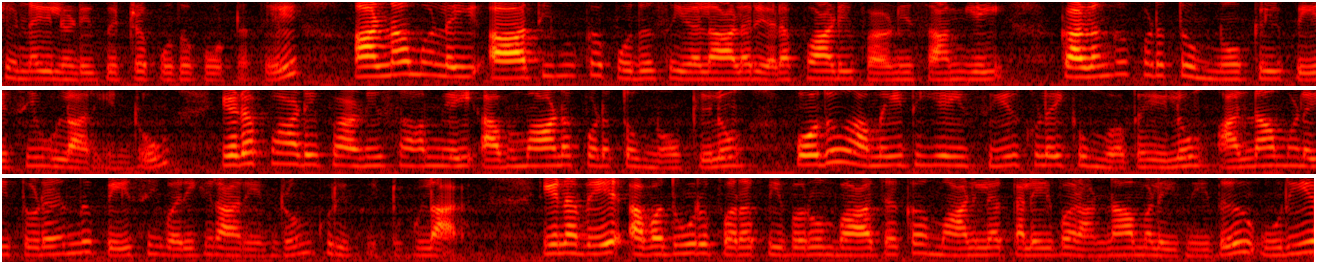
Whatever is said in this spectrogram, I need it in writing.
சென்னையில் நடைபெற்ற பொதுக்கூட்டத்தில் அண்ணாமலை அதிமுக பொதுச் செயலாளர் எடப்பாடி பழனிசாமியை களங்கப்படுத்தும் நோக்கில் பேசியுள்ளார் என்றும் எடப்பாடி பழனிசாமியை அவமானப்படுத்தும் நோக்கிலும் பொது அமைதியை சீர்குலைக்கும் வகையிலும் அண்ணாமலை தொடர்ந்து பேசி வருகிறார் என்றும் குறிப்பிட்டுள்ளார். எனவே அவதூறு பரப்பி வரும் பாஜக மாநில தலைவர் அண்ணாமலை மீது உரிய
